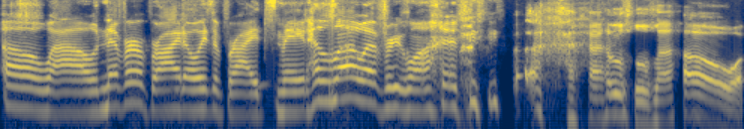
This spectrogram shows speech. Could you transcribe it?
Oh, wow. Never a bride, always a bridesmaid. Hello, everyone. Hello.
